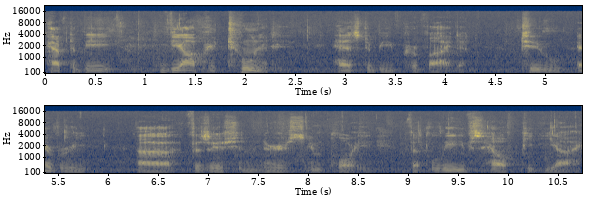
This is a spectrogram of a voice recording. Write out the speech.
have to be, the opportunity has to be provided to every uh, physician, nurse, employee that leaves health PEI.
